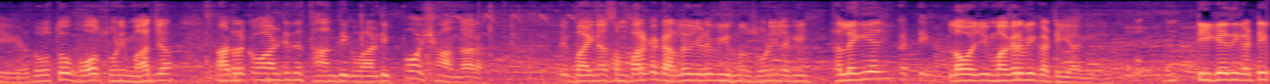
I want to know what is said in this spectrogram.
ਠੀਕ ਹੈ ਦੋਸਤੋ ਬਹੁਤ ਸੋਹਣੀ ਮੱਝ ਆ। ਆਰਡਰ ਕੁਆਲਿਟੀ ਤੇ ਥਣ ਦੀ ਕੁਆਲਿਟੀ ਬਹੁਤ ਸ਼ਾਨਦਾਰ ਆ। ਤੇ ਬਾਈ ਨਾਲ ਸੰਪਰਕ ਕਰ ਲਿਓ ਜਿਹੜੇ ਵੀਰ ਨੂੰ ਸੋਹਣੀ ਲੱਗੀ। ਥੱਲੇ ਕੀ ਆ ਜੀ? ਕੱਟੀ ਮੰਗ ਲਓ ਜੀ ਮਗਰ ਵੀ ਕੱਟੀ ਆ ਗਈ। ਉਹ ਟੀਕੇ ਦੀ ਕੱਟੀ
